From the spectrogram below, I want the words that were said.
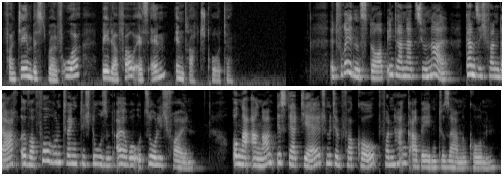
von 10 bis 12 Uhr bei der VSM Intrachtstrote. Et Friedensdorp International kann sich vandaag über 25.000 Euro und solich freuen. Unter anderem ist der Geld mit dem Verkauf von Handarbeiten zusammenkommen.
